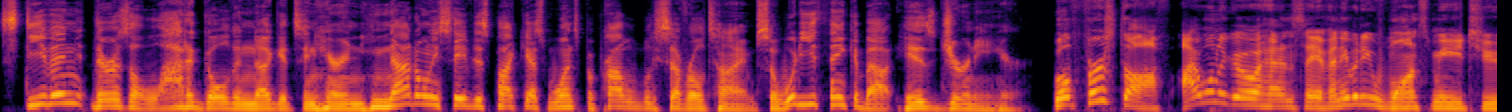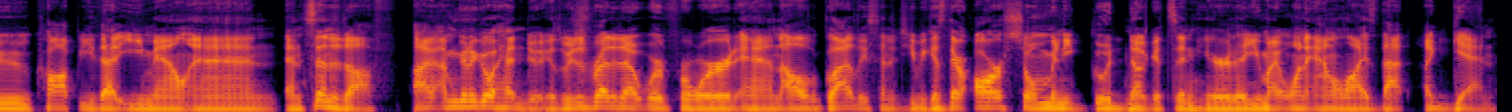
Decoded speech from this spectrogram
Stephen, there is a lot of golden nuggets in here, and he not only saved his podcast once, but probably several times. So, what do you think about his journey here? Well, first off, I want to go ahead and say if anybody wants me to copy that email and and send it off, I, am going to go ahead and do it because we just read it out word for word, and I'll gladly send it to you because there are so many good nuggets in here that you might want to analyze that again.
